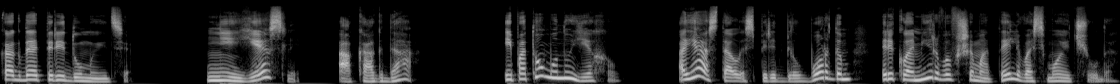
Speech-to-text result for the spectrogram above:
когда передумаете. Не если, а когда. И потом он уехал, а я осталась перед билбордом, рекламировавшим отель «Восьмое чудо»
